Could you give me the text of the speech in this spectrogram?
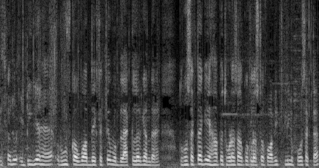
इसका जो इंटीरियर है रूफ का वो आप देख सकते हैं, वो ब्लैक कलर के अंदर है। तो हो सकता है कि यहाँ पे थोड़ा सा आपको क्लस्टोफॉबिक फील हो सकता है।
